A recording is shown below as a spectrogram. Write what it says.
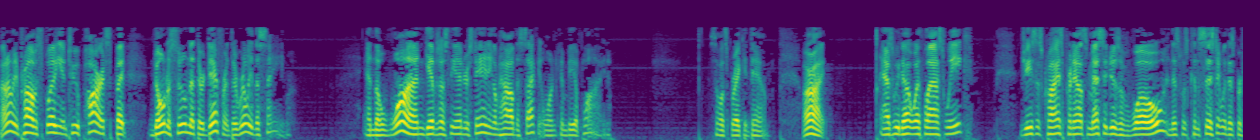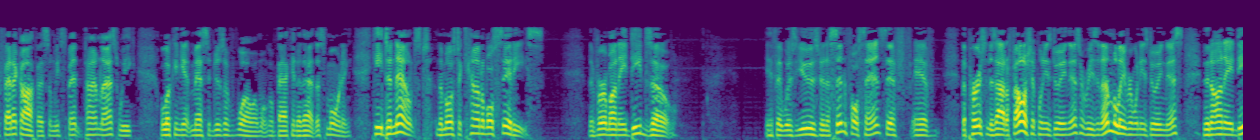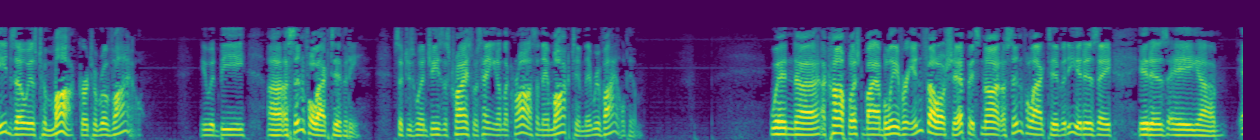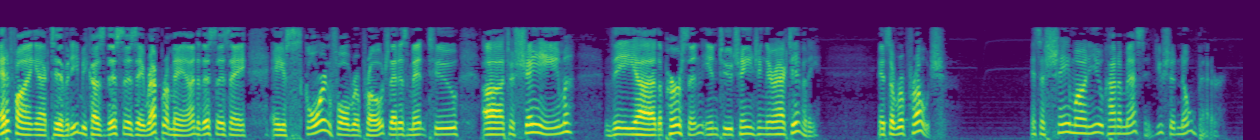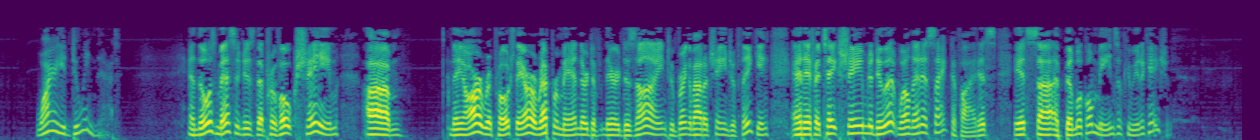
I don't have any problem splitting it in two parts, but don't assume that they're different. They're really the same. And the one gives us the understanding of how the second one can be applied. So let's break it down. All right. As we dealt with last week, Jesus Christ pronounced messages of woe, and this was consistent with his prophetic office, and we spent time last week looking at messages of woe. I won't go back into that this morning. He denounced the most accountable cities. The verb on anedidzo. If it was used in a sinful sense, if, if the person is out of fellowship when he's doing this, or if he's an unbeliever when he's doing this, then anedidzo is to mock or to revile. It would be uh, a sinful activity such as when Jesus Christ was hanging on the cross and they mocked him, they reviled him. When uh, accomplished by a believer in fellowship, it's not a sinful activity. It is a it is a uh, edifying activity because this is a reprimand. This is a a scornful reproach that is meant to uh, to shame the uh, the person into changing their activity. It's a reproach. It's a shame on you kind of message. You should know better. Why are you doing that? And those messages that provoke shame, um, they are a reproach, they are a reprimand, they're, de- they're designed to bring about a change of thinking, and if it takes shame to do it, well then it's sanctified. It's, it's uh, a biblical means of communication.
